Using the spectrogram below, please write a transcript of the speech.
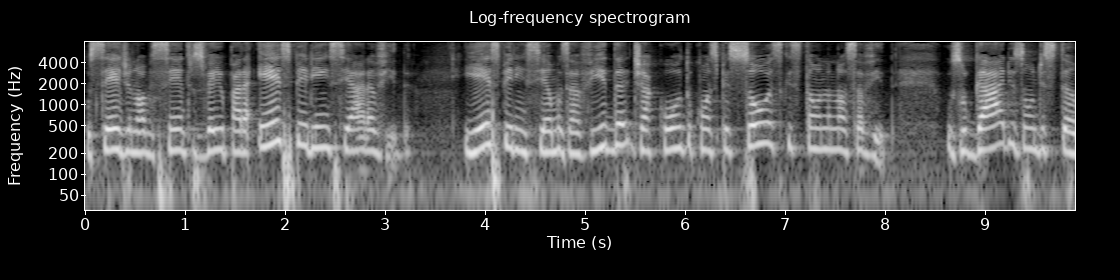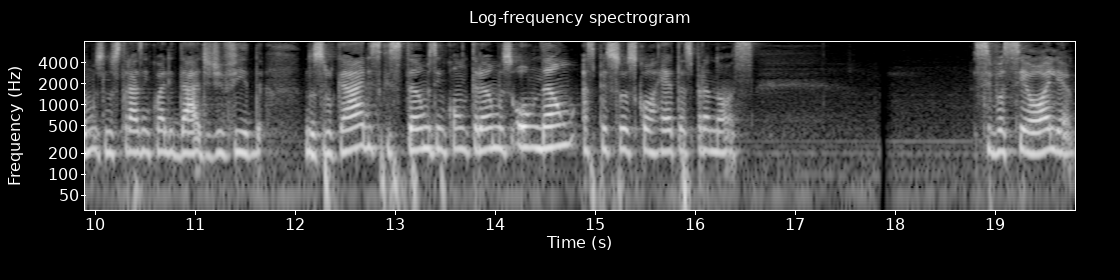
O ser de nove centros veio para experienciar a vida. E experienciamos a vida de acordo com as pessoas que estão na nossa vida. Os lugares onde estamos nos trazem qualidade de vida, nos lugares que estamos, encontramos ou não as pessoas corretas para nós. Se você olha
